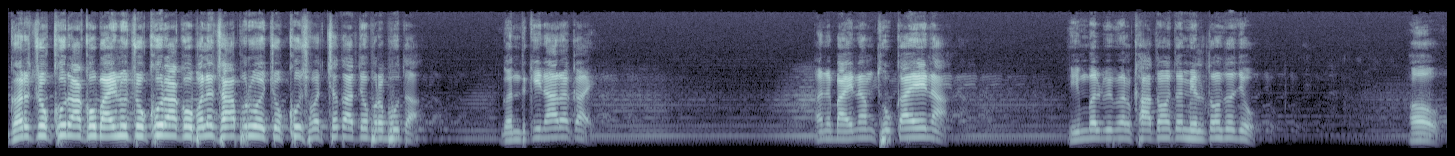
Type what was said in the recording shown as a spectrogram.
ઘર ચોખ્ખું રાખો, બાયનું ચોખ્ખું રાખો, ભલે છાપરું હોય, ચોખ્ખું સ્વચ્છતા તો પ્રભુતા. ગંદકી ના રખાય. અને બાયનામ થૂકાય ના. હિંબલ બિમલ ખાતો હોય તો મિલતો જજો હવ.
